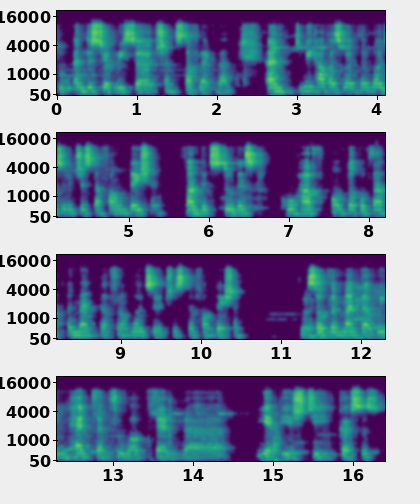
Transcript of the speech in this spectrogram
to industrial research and stuff like that. And we have as well the Lloyd's Register Foundation funded students who have on top of that a mentor from Lloyd's Register Foundation. Right. So the mentor will help them throughout their uh, yeah, PhD courses.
